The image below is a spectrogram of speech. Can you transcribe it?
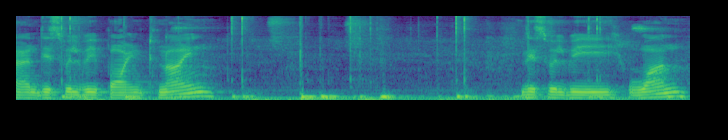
And this will be 0.9 this will be 1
